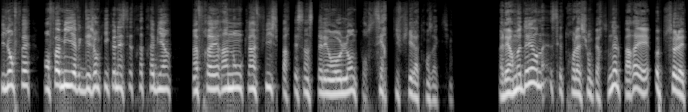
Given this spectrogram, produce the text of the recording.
ils l'ont fait en famille avec des gens qu'ils connaissaient très très bien. Un frère, un oncle, un fils partaient s'installer en Hollande pour certifier la transaction. À l'ère moderne, cette relation personnelle paraît obsolète,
